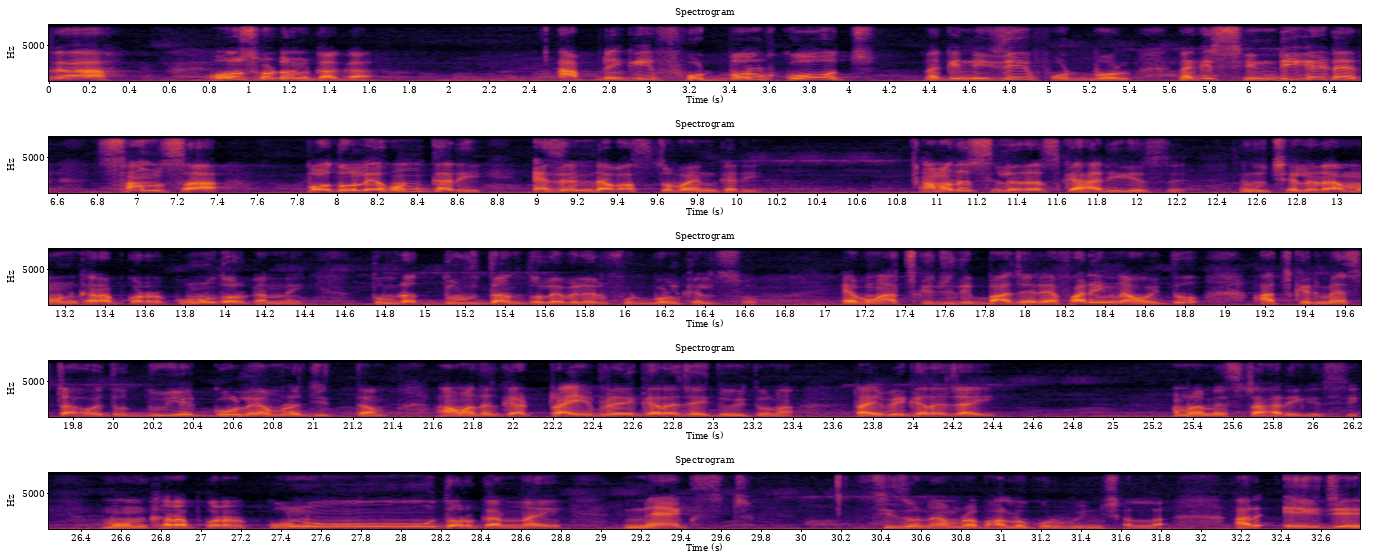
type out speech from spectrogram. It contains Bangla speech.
কাকা, ও ছোটন কাকা, আপনি কি ফুটবল কোচ নাকি নিজেই ফুটবল নাকি সিন্ডিকেটের সামসা পদলেহনকারী, এজেন্ডা বাস্তবায়নকারী? আমাদের ছেলেরা আজকে হারিয়ে গেছে, কিন্তু ছেলেরা মন খারাপ করার কোনো দরকার নেই। তোমরা দুর্দান্ত লেভেলের ফুটবল খেলছো এবং আজকে যদি বাজে রেফারিং না হইতো, আজকের ম্যাচটা হয়তো দুই এক গোলে আমরা জিততাম। আমাদেরকে আর টাই ব্রেকারে যাইতে হইতো না। টাই ব্রেকারে যাই, আমরা ম্যাচটা হারিয়ে গেছি। মন খারাপ করার কোনো দরকার নাই। নেক্সট সিজনে আমরা ভালো করব ইনশাল্লাহ। আর এই যে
